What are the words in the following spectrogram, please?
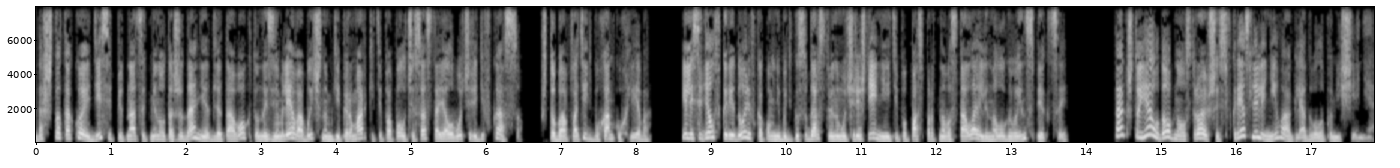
Да что такое 10-15 минут ожидания для того, кто на земле в обычном гипермаркете по полчаса стоял в очереди в кассу, чтобы оплатить буханку хлеба? Или сидел в коридоре в каком-нибудь государственном учреждении типа паспортного стола или налоговой инспекции? Так что я, удобно устроившись в кресле, лениво оглядывала помещение.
